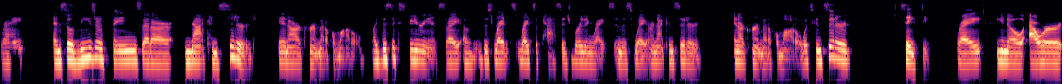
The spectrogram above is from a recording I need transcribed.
right? And so these are things that are not considered in our current medical model. Like this experience, right, of this rites, rites of passage, birthing rights in this way are not considered in our current medical model. What's considered safety, right? You know, our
